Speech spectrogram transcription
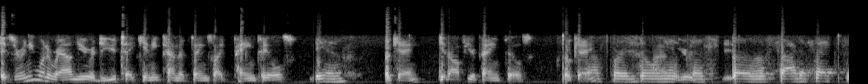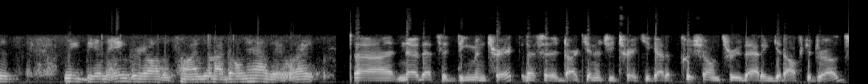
Is there anyone around you, or do you take any kind of things like pain pills? Yeah, Okay, get off your pain pills. Okay. that's what doing Uh, it. you're- the side effects is me being angry all the time when I don't have it, right? Uh, no, that's a demon trick. That's a dark energy trick. You got to push on through that and get off your drugs.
